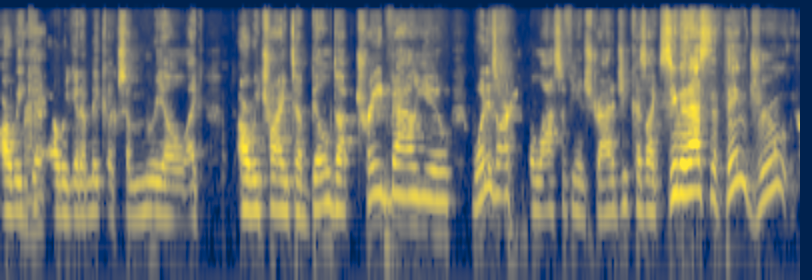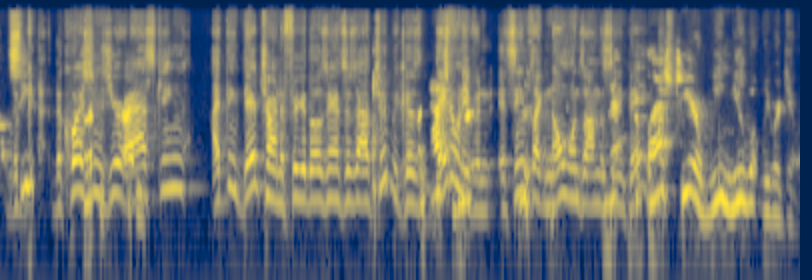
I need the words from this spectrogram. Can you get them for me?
Are we Right. go- are we going to make like some real like are we trying to build up trade value? What is our philosophy and strategy? Because like See, but that's the thing, Drew. The, See- the questions you're asking, I think they're trying to figure those answers out too because they don't even. It seems like no one's on the same page. Last year, we knew what we were doing.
